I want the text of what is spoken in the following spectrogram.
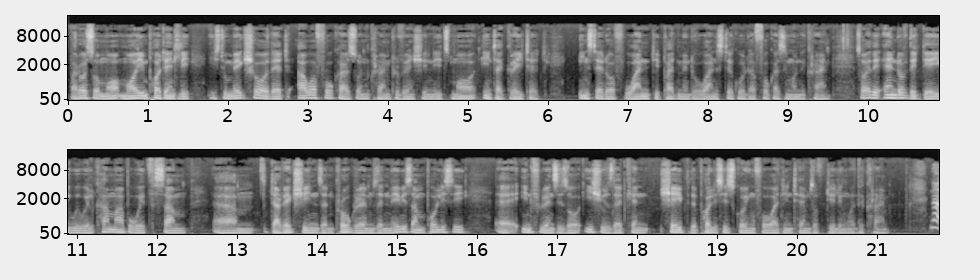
But also, more, more importantly, is to make sure that our focus on crime prevention is more integrated instead of one department or one stakeholder focusing on the crime. So at the end of the day, we will come up with some um, directions and programs and maybe some policy uh, influences or issues that can shape the policies going forward in terms of dealing with the crime. Now,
